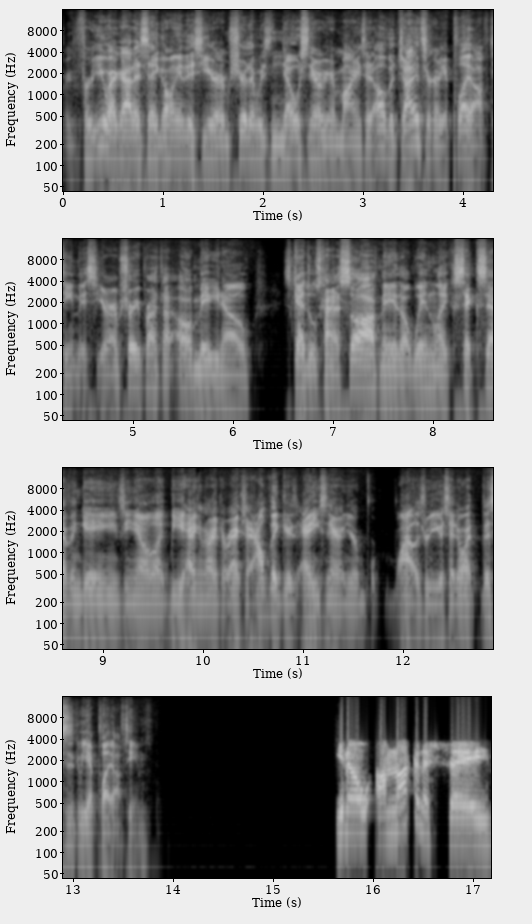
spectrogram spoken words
for, for you, I got to say, going into this year, I'm sure there was no scenario in your mind that, oh, the Giants are going to be a playoff team this year. I'm sure you probably thought, oh, maybe, you know, schedule's kind of soft. Maybe they'll win like six, seven games, you know, like be heading in the right direction. I don't think there's any scenario in your wildest dream you said, you know what, this is going to be a playoff team. You know, I'm not going to say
